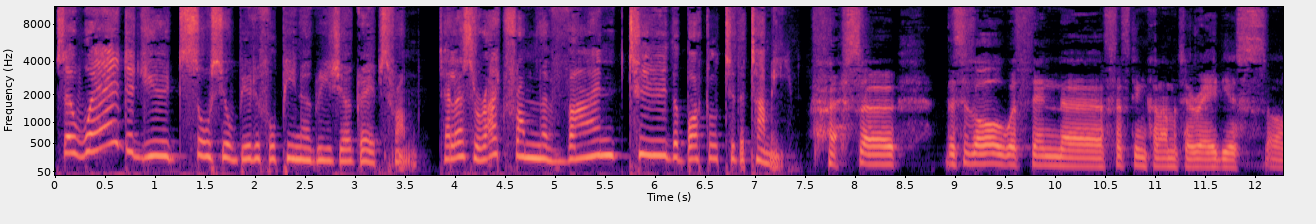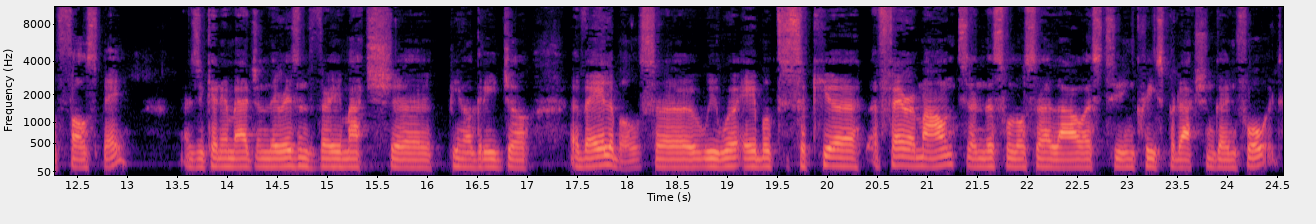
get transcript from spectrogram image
So where did you source your beautiful Pinot Grigio grapes from? Tell us right from the vine to the bottle to the tummy. so this is all within a 15 kilometer radius of False Bay. As you can imagine, there isn't very much uh, Pinot Grigio available. So we were able to secure a fair amount and this will also allow us to increase production going forward.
